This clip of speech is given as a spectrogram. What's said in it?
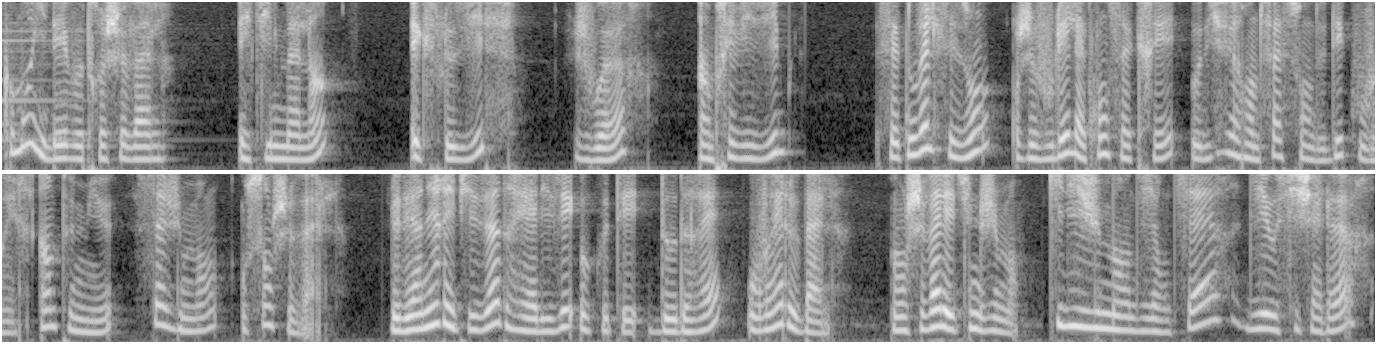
Comment il est votre cheval? Est-il malin Explosif Joueur Imprévisible? Cette nouvelle saison, je voulais la consacrer aux différentes façons de découvrir un peu mieux sa jument ou son cheval. Le dernier épisode réalisé aux côtés d'Audrey ouvrait le bal. Mon cheval est une jument. Qui dit jument dit entière, dit aussi chaleur,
